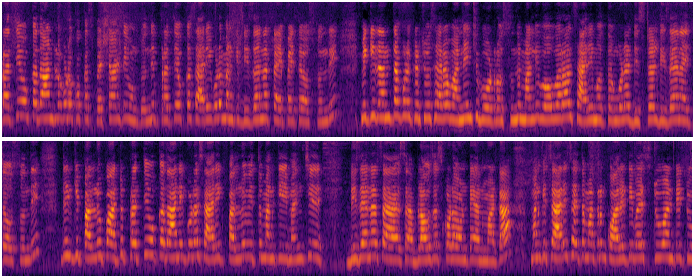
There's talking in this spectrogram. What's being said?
ప్రతి ఒక్క దాంట్లో కూడా ఒక్కొక్క స్పెషాలిటీ ఉంటుంది. ప్రతి ఒక్క శారీ కూడా మనకి డిజైనర్ టైప్ అయితే వస్తుంది. మీకు ఇదంతా కూడా ఇక్కడ చూసారా? వన్ ఇంచ్ బోర్డర్ వస్తుంది. మళ్ళీ ఓవరాల్ శారీ మొత్తం కూడా డిజిటల్ డిజైన్ అయితే వస్తుంది. దీనికి పళ్ళు పార్ట్ ప్రతి ఒక్క దానికి కూడా శారీకి పళ్ళు విత్ మనకి మంచి డిజైనర్ బ్లౌజెస్ కూడా ఉంటాయి అనమాట మనకి శారీస్ అయితే మాత్రం క్వాలిటీ వైజ్ టూ అంటే టూ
